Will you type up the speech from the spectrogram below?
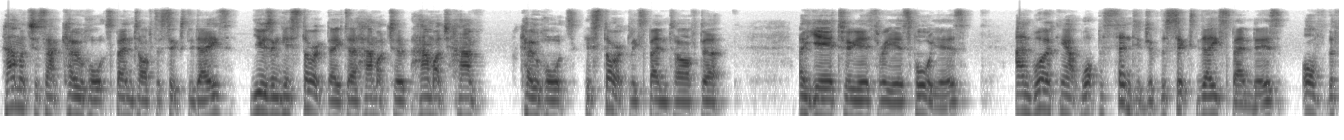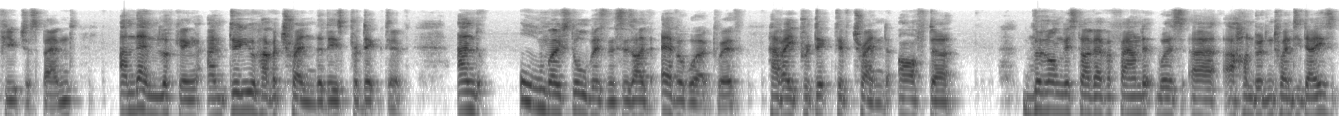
how much has that cohort spent after 60 days? Using historic data, how much how much have cohorts historically spent after a year, two years, three years, four years, and working out what percentage of the 60 day spend is of the future spend and then looking and do you have a trend that is predictive? And almost all businesses I've ever worked with have a predictive trend after the longest I've ever found it was uh, 120 days.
